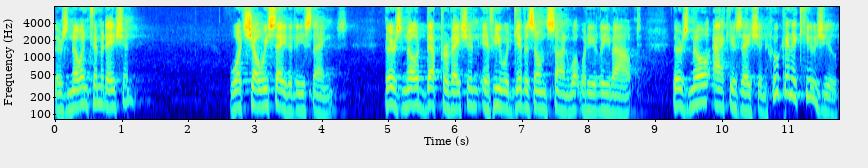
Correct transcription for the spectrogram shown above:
There's no intimidation. What shall we say to these things? There's no deprivation. If he would give his own son, what would he leave out? There's no accusation. Who can accuse you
